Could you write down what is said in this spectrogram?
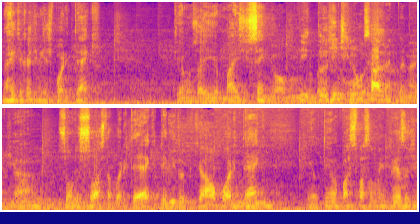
Na rede de academias Bodytech, temos aí mais de 100 mil alunos Tem, no tem Brasil gente que não hoje. sabe, né? Que Bernardinho. É, sou um dos sócios da Bodytech, Delírio Tropical, Bodytech. Uhum. Eu tenho uma participação numa empresa de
